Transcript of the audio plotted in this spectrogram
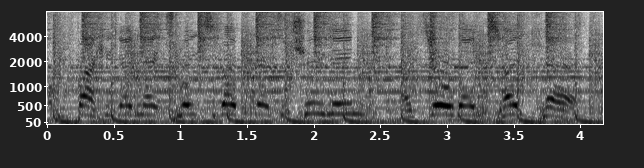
I'll be back again next week, so don't forget to tune in. Until then, take care.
